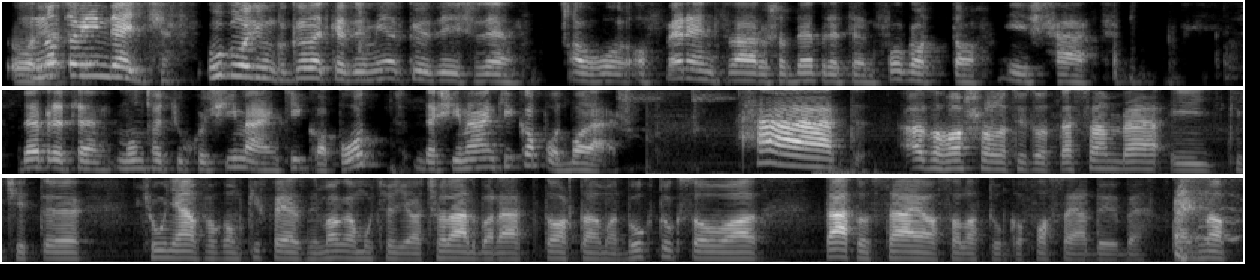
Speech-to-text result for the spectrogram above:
Na Óriási. mindegy, ugorjunk a következő mérkőzésre, ahol a Ferencváros a Debrecen fogadta, és hát Debrecen mondhatjuk, hogy simán kikapott, de simán kikapott Balázs. Hát, az a hasonlat jutott eszembe, így kicsit ö, csúnyán fogom kifejezni magam, úgyhogy a családbarát tartalmat buktuk, szóval tátott szája szaladtunk a faszerdőbe tegnap.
